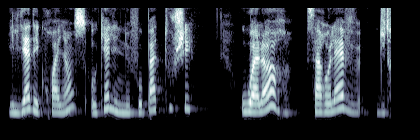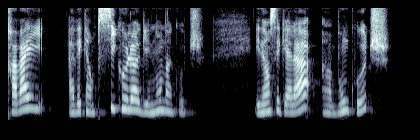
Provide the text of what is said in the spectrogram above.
il y a des croyances auxquelles il ne faut pas toucher. Ou alors, ça relève du travail avec un psychologue et non d'un coach. Et dans ces cas-là, un bon coach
